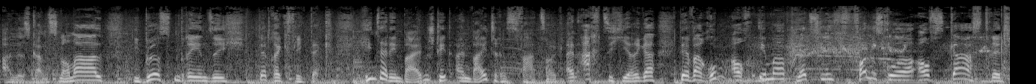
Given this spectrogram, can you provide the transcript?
Alles ganz normal. Die Bürsten drehen sich. Der Dreck fliegt weg. Hinter den beiden steht ein weiteres Fahrzeug. Ein 80-Jähriger, der warum auch immer plötzlich volles Rohr aufs Gas tritt.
